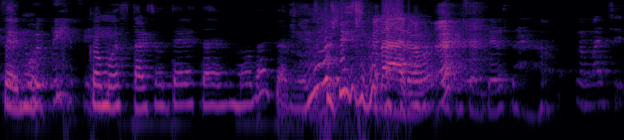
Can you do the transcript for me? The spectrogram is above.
Ser, multi, Como estar soltera está de moda también. claro, porque soltera está de moda. No manches.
